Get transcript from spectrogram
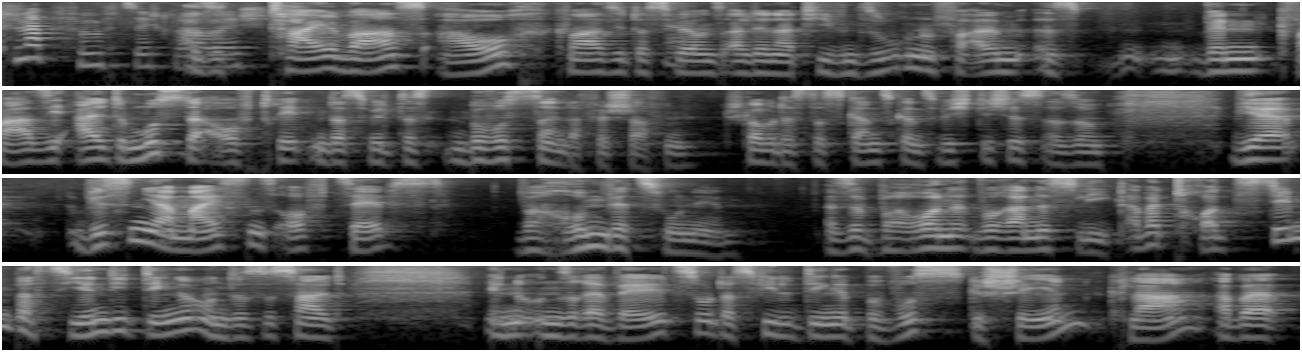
Knapp 50, glaube Also ich. Teil war es auch, quasi, dass wir uns Alternativen suchen und vor allem, es, wenn quasi alte Muster auftreten, dass wir das ein Bewusstsein dafür schaffen. Ich glaube, dass das ganz, ganz wichtig ist. Also wir wissen ja meistens oft selbst, warum wir zunehmen. Also woran, woran es liegt. Aber trotzdem passieren die Dinge und das ist halt in unserer Welt so, dass viele Dinge bewusst geschehen, klar, aber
